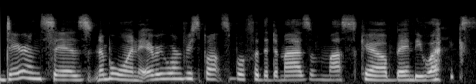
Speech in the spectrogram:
Darren says, number one, everyone responsible for the demise of Moscow Bandywags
